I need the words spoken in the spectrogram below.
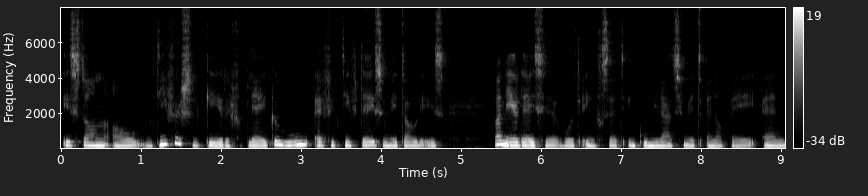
is dan al diverse keren gebleken hoe effectief deze methode is wanneer deze wordt ingezet in combinatie met NLP en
